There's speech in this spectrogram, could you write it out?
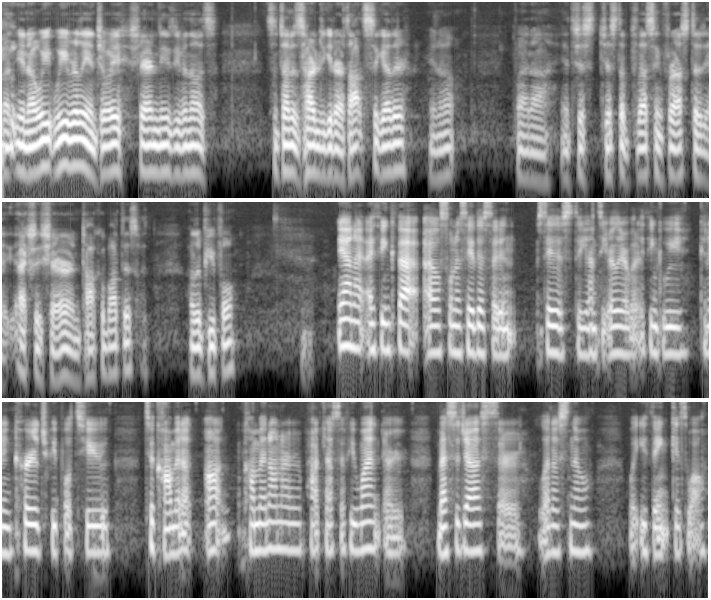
But you know, we, we really enjoy sharing these even though it's sometimes it's hard to get our thoughts together, you know. But uh, it's just just a blessing for us to actually share and talk about this with other people. Yeah, and I, I think that I also want to say this. I didn't say this to Yancy earlier, but I think we can encourage people to to comment on comment on our podcast if you want, or message us, or let us know what you think as well.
